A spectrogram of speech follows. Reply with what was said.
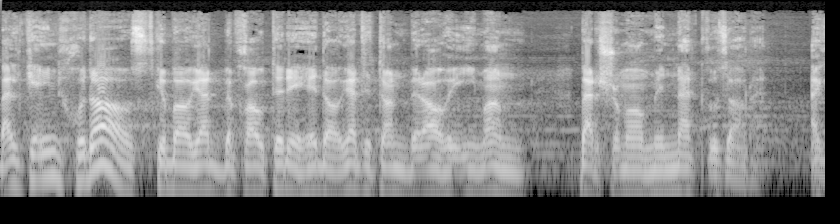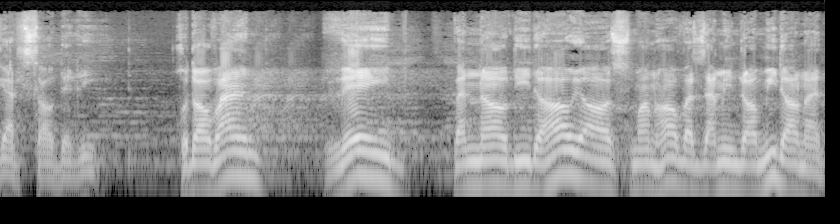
بلکه این خداست که باید به خاطر هدایتتان به راه ایمان بر شما منت گذارد اگر صادقید. خداوند غیب و نادیده های آسمان ها و زمین را می‌داند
